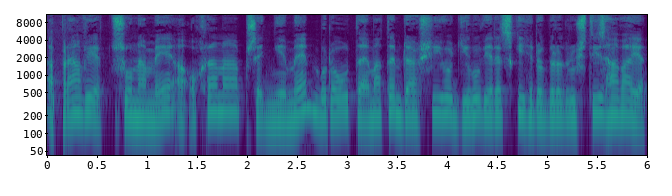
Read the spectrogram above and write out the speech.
A právě tsunami a ochrana před nimi budou tématem dalšího dílu vědeckých dobrodružství z Havaje.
